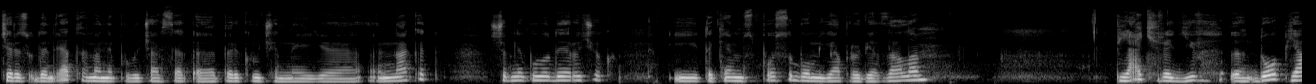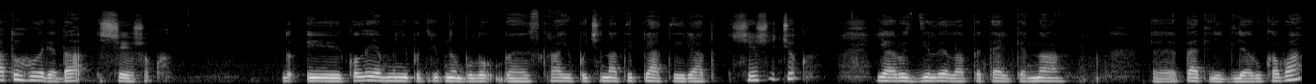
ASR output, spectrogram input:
Через один ряд в мене получався перекручений накид, щоб не було дирочок. І таким способом я пров'язала 5 рядів до п'ятого ряда шишок. І коли мені потрібно було з краю починати п'ятий ряд шишечок, я розділила петельки на е, петлі для рукава,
